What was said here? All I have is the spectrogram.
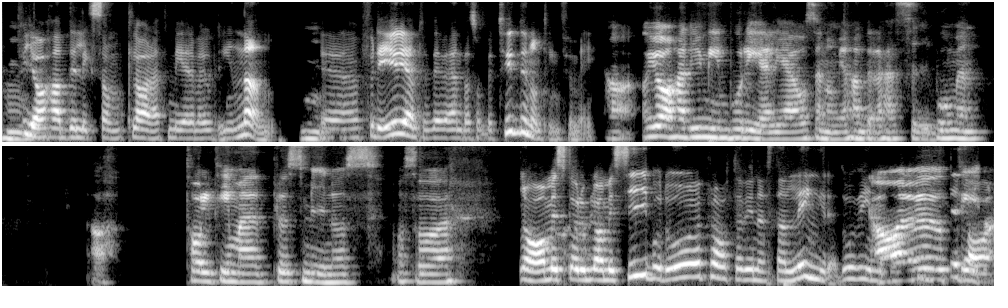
Mm. För jag hade liksom klarat mer än vad jag gjort innan. Mm. Eh, för det är ju egentligen det enda som betydde någonting för mig. Ja, och jag hade ju min borrelia och sen om jag hade det här SIBO, men ja, 12 timmar plus minus och så. Ja, men ska du bli av med SIBO då pratar vi nästan längre. Då är vi inne Ja, det upp Det till, jag,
